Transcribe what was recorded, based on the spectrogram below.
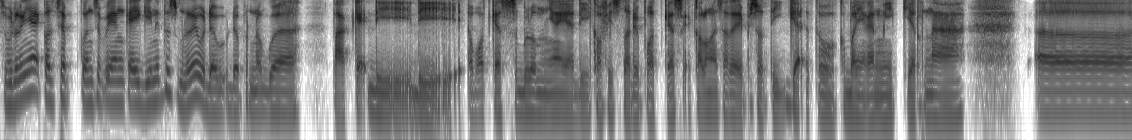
Sebenarnya konsep-konsep yang kayak gini tuh sebenarnya udah udah pernah gue pakai di di podcast sebelumnya ya di Coffee Story Podcast. Kalau nggak salah episode 3 tuh kebanyakan mikir. Nah, eh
